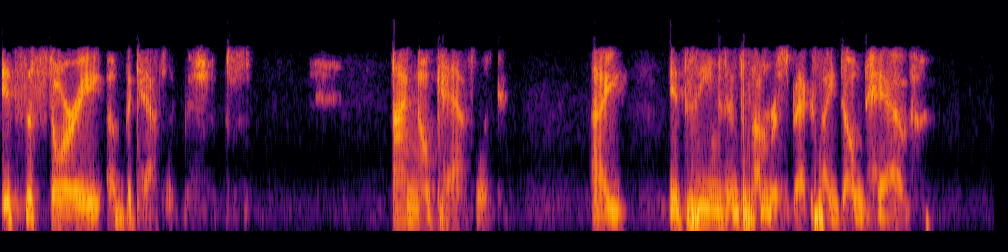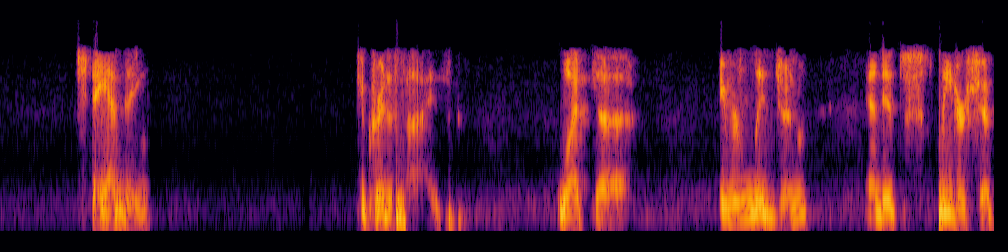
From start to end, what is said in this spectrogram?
it's the story of the Catholic bishops. I'm no Catholic. I it seems in some respects I don't have standing to criticize what uh, a religion and its leadership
